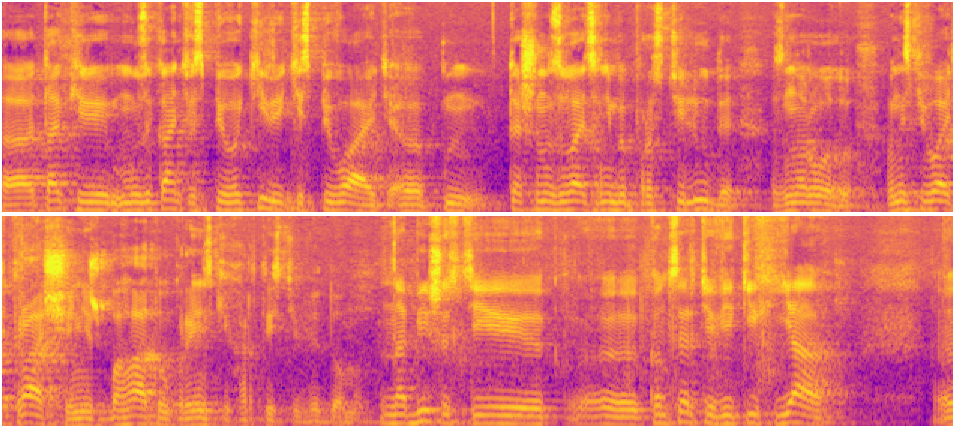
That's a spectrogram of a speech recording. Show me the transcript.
е, так і музикантів, співаків, які співають. Е, Те, що називається ніби прості люди з народу. Вони співають краще, ніж багато українських артистів відомих. На більшості е, концертів, в яких я е,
